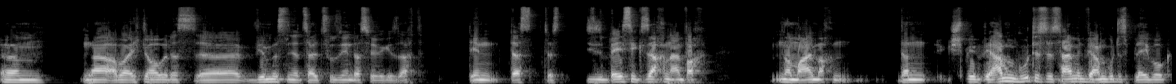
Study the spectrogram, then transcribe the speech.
Ähm, na, aber ich glaube, dass äh, wir müssen jetzt halt zusehen, dass wir, wie gesagt, den, dass, dass diese Basic-Sachen einfach normal machen. Dann spielen wir haben ein gutes Assignment, wir haben ein gutes Playbook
